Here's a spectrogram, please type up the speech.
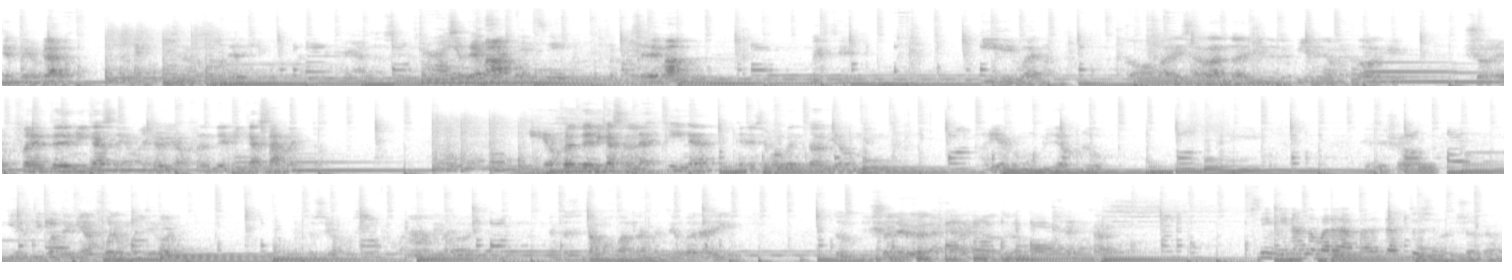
¿Viste? Pero claro, lo mismo, empiezan a pasar los días y dije, "Puta, una cagada, o sea, pasé de mambo, empezaste, sí. me pasé de mambo. ¿Viste? Y bueno, como para ir cerrando, ahí viene, lo- viene lo mejor que yo enfrente de mi casa, digamos, ella vivía enfrente de mi casa recto. Y enfrente de mi casa, en la esquina, en ese momento había un. había como un videoclub. Y, qué sé yo. Tenía afuera un metegol. Entonces íbamos siempre jugar Ah, maldito. Entonces estamos jugando al metegol ahí. y yo le veo la cara al otro. O sea que estaba como. Sí, mirando para, para atrás tuyo. Y yo estaba.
